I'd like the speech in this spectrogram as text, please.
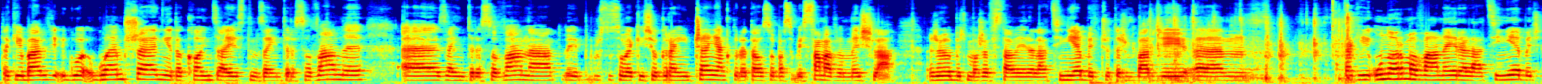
takie bardziej głę- głębsze, nie do końca jestem zainteresowany, e, zainteresowana. Tutaj po prostu są jakieś ograniczenia, które ta osoba sobie sama wymyśla, żeby być może w stałej relacji nie być, czy też bardziej. Takiej unormowanej relacji nie być.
